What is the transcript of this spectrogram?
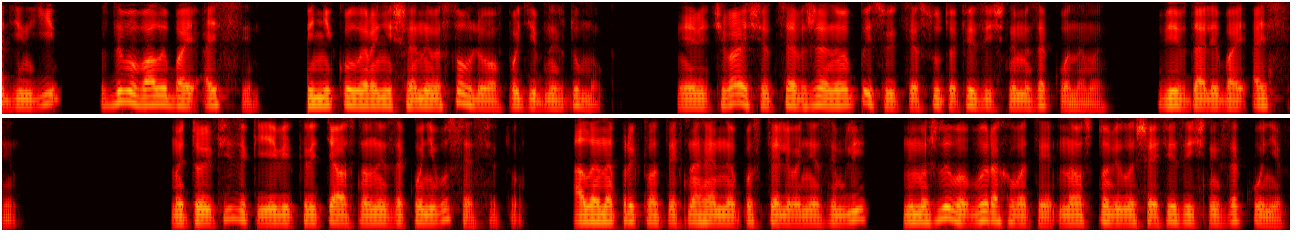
Дін'ї здивували Бай Айси. Він ніколи раніше не висловлював подібних думок. Я відчуваю, що це вже не описується суто фізичними законами, вів далі Бай Айси. Метою фізики є відкриття основних законів Усесвіту, але, наприклад, техногенне опустелювання Землі неможливо вирахувати на основі лише фізичних законів,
